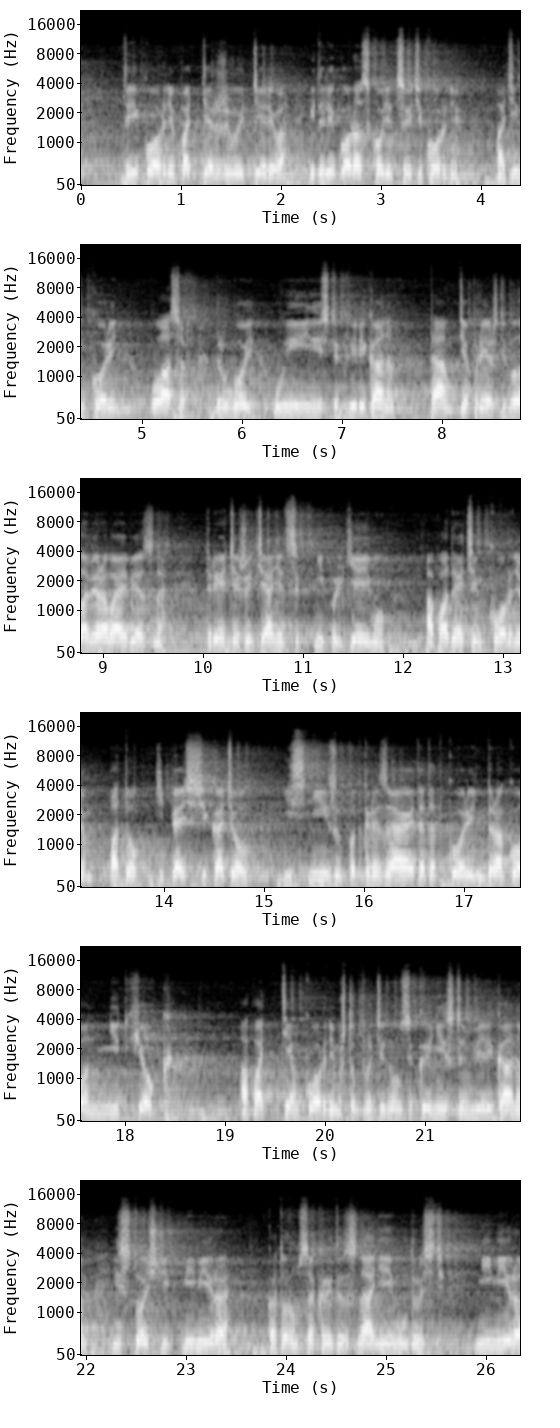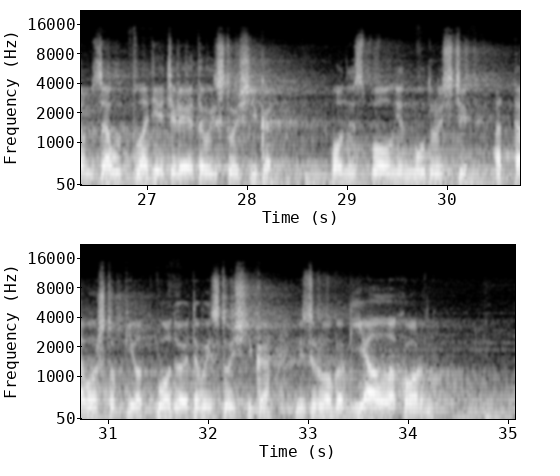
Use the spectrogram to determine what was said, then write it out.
Три корня поддерживают дерево, и далеко расходятся эти корни. Один корень у асов, другой у инистых великанов, там, где прежде была мировая бездна. Третий же тянется к Ниппелькейму, а под этим корнем поток кипящий котел, и снизу подгрызает этот корень дракон Нитхёк. а под тем корнем, что протянулся к инистым великанам, источник Мимира, в котором сокрыты знания и мудрость. Мимиром зовут владетеля этого источника. Он исполнен мудрости от того, что пьет воду этого источника из рога Гьяллахорн.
